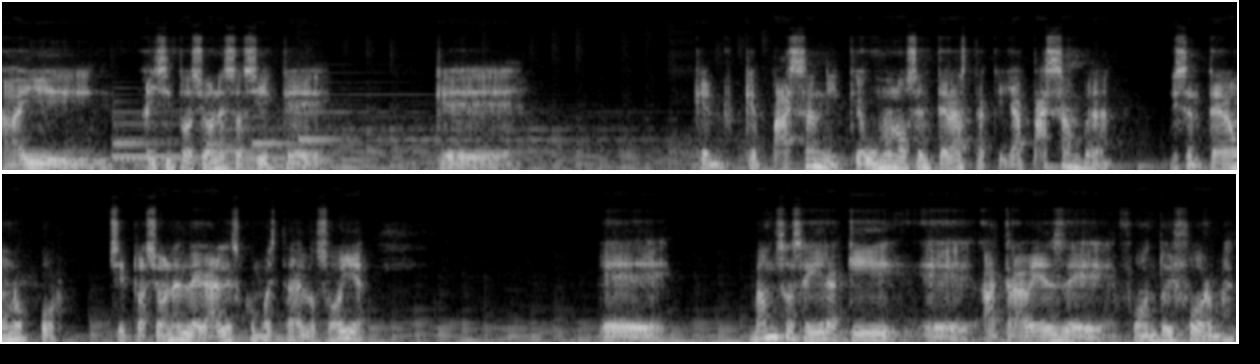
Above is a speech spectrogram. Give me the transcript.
hay, hay situaciones así que, que, que, pasan y que uno no se entera hasta que ya pasan, ¿verdad? Y se entera uno por situaciones legales como esta de los Oya. Eh, Vamos a seguir aquí eh, a través de fondo y forma,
